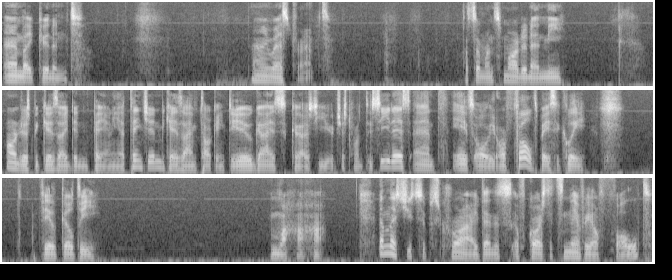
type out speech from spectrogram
And I couldn't. I was trapped. But someone smarter than me or just because I didn't pay any attention because I'm talking to you guys because you just want to see this and it's all your fault basically. Feel guilty. Mwahaha. Unless you subscribe, then it's, of course it's never your fault.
